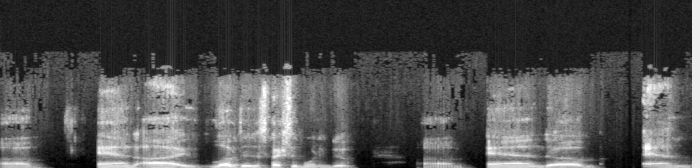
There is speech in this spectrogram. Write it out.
Um, and I loved it, especially Morning Dew. Um, and um, and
